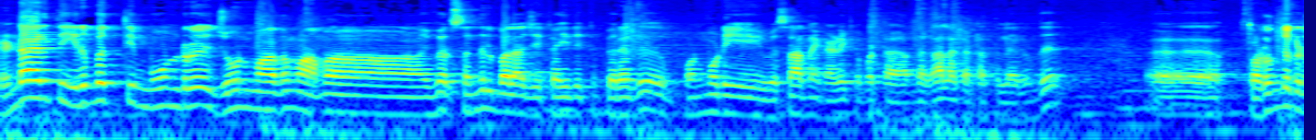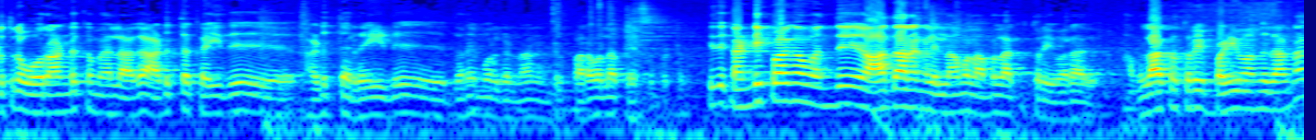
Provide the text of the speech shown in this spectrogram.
ரெண்டாயிரத்தி இருபத்தி மூன்று ஜூன் மாதம் அம இவர் செந்தில் பாலாஜி கைதுக்கு பிறகு பொன்முடி விசாரணைக்கு அழைக்கப்பட்ட அந்த காலகட்டத்திலிருந்து தொடர்ந்து கிட்டத்தட்ட ஓராண்டுக்கு மேலாக அடுத்த கைது அடுத்த ரெய்டு துரைமுருகன் தான் என்று பரவலாக பேசப்பட்டது. இது கண்டிப்பாக வந்து ஆதாரங்கள் இல்லாமல் அமலாக்கத்துறை வராது. அமலாக்கத்துறை பழி வாங்குதான்னா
